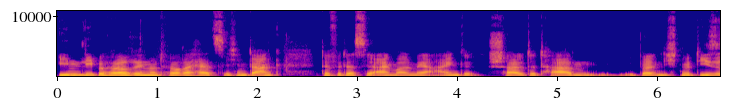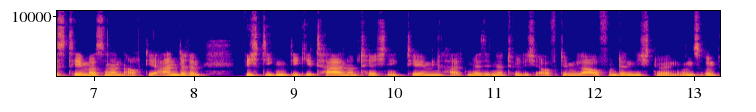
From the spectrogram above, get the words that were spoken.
Ihnen, liebe Hörerinnen und Hörer, herzlichen Dank dafür, dass Sie einmal mehr eingeschaltet haben. Über nicht nur dieses Thema, sondern auch die anderen wichtigen digitalen und Technikthemen halten wir Sie natürlich auf dem Laufenden, nicht nur in unserem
